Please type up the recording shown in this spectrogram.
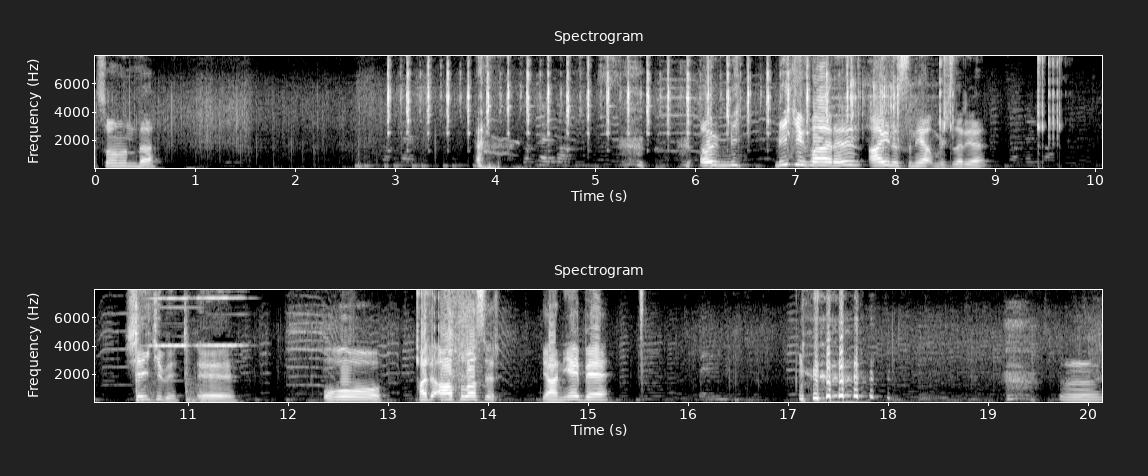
Sonunda. Abi Mik Mickey farenin aynısını yapmışlar ya. Şey gibi. Eee. Oo. Hadi A plus ver. Ya niye B? Ay.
